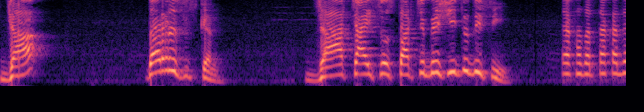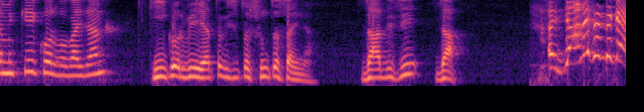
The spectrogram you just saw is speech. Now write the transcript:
যে দাঁড়িয়েছিস কেন? যা চাইছস তার চেয়ে বেশি তো দিছি। এক হাজার টাকা দিয়ে আমি কি করব ভাইজান? কি করবি এত কিছু তো শুনতে চাই না। যা দিছি যা। যান এখান থেকে।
